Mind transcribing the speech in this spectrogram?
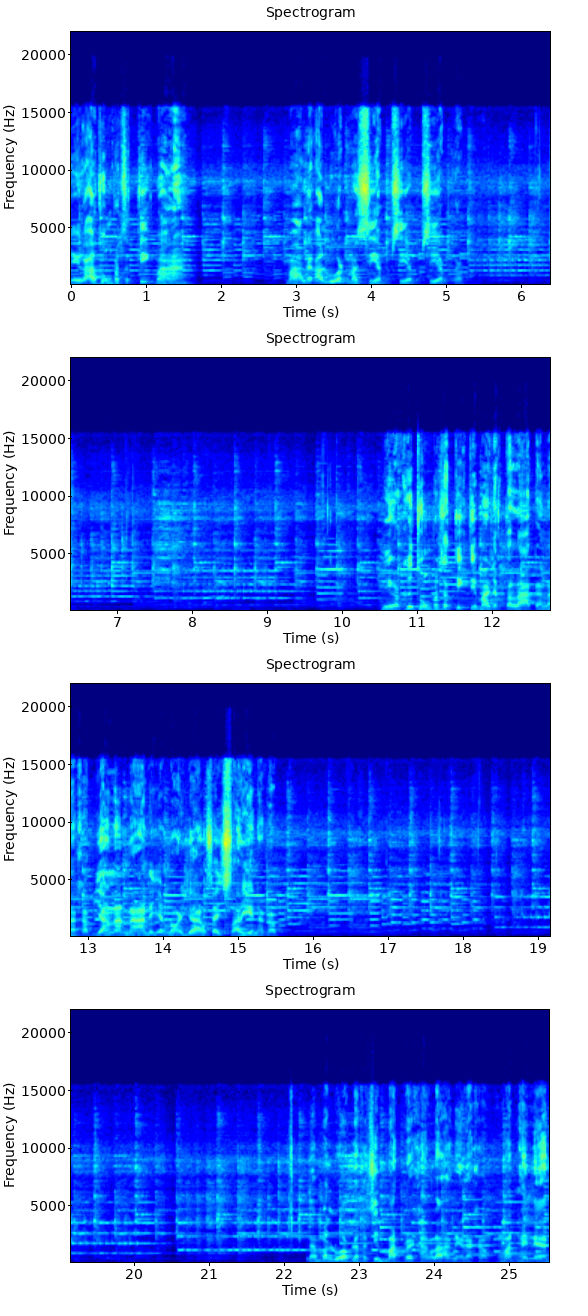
นี่ก็เอาถุงพลาสติกมามาแล้วเอาลวดมาเสียบเสียบเสียบครับ นี่ก็คือถุงพลาสติกที่มาจากตลาดนั่นแหละครับยางหนาๆเนี่ยยางหน่อยยางใสๆนะครับ แล้วมันรวบแล้วก็สิมัดไว้ข้างล่างเนี่ยแหละครับ มัดให้แน่น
